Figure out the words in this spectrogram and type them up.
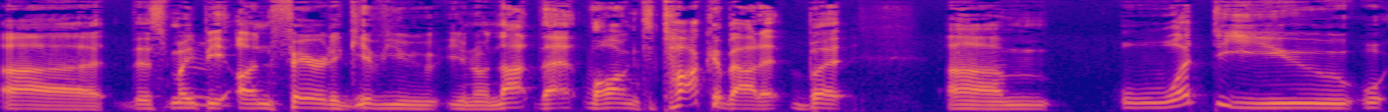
Uh, this might mm. be unfair to give you, you know, not that long to talk about it, but um, what do you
